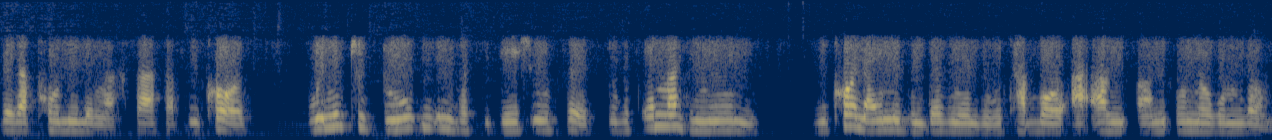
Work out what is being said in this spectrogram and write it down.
sekapholile ngakusasa because we need to do i-investigation first ukuthi emazinyeni zikhona yini izinto ezingenza ukuthi unokumlomo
